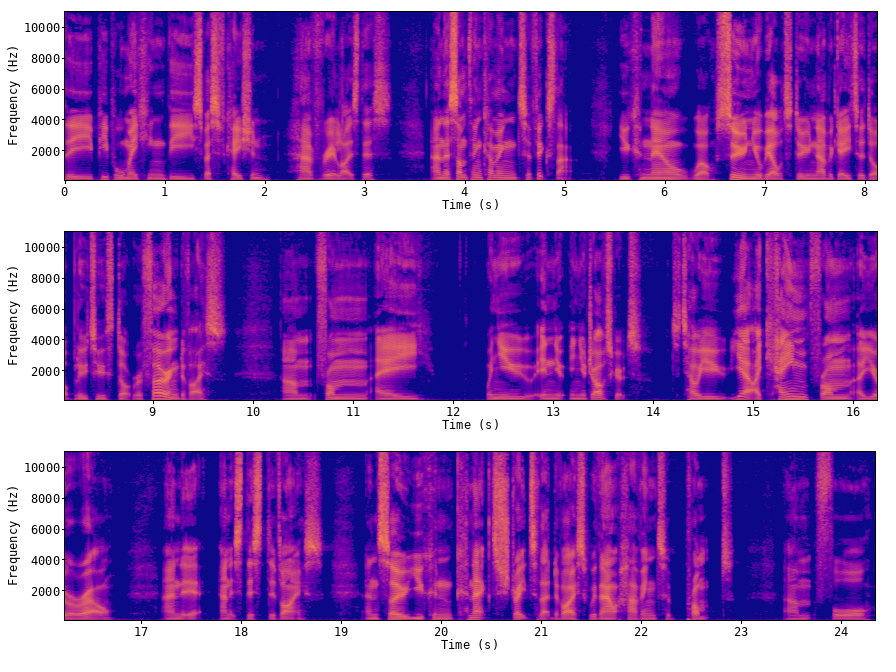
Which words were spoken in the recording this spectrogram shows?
the people making the specification have realized this, and there's something coming to fix that. You can now, well, soon you'll be able to do navigator.bluetooth.referring device um, from a when you in your, in your JavaScript to tell you, yeah, I came from a URL, and it and it's this device, and so you can connect straight to that device without having to prompt um, for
